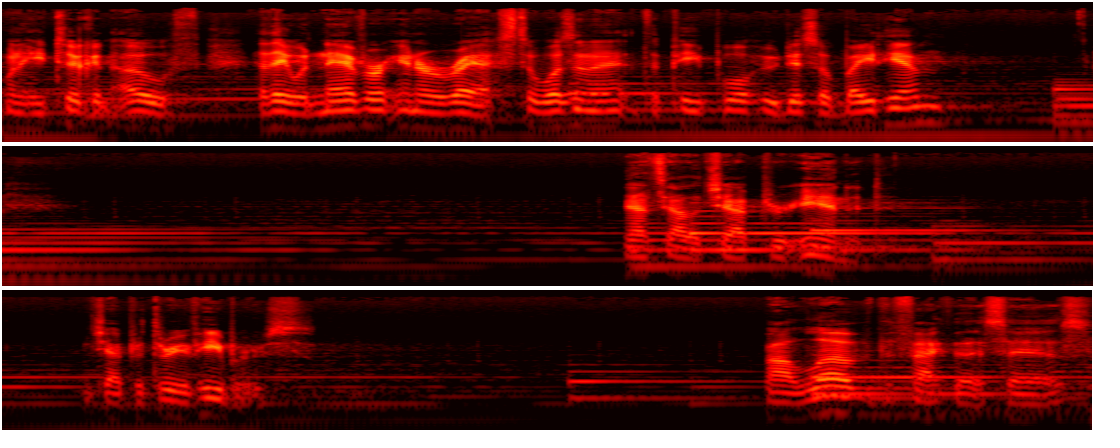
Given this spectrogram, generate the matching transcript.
when he took an oath that they would never enter rest? Wasn't it the people who disobeyed him? That's how the chapter ended. In chapter 3 of Hebrews. I love the fact that it says,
